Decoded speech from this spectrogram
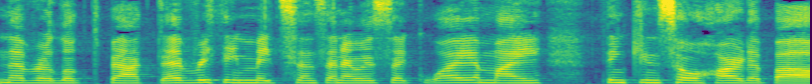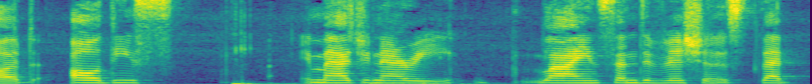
never looked back. Everything made sense, and I was like, why am I thinking so hard about all these imaginary lines and divisions that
